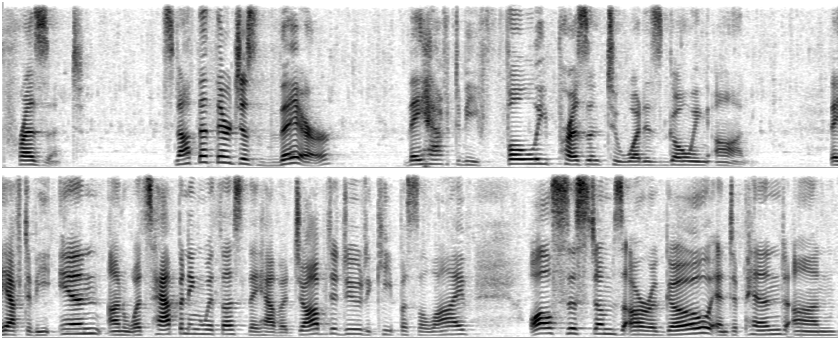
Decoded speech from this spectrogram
present. It's not that they're just there, they have to be fully present to what is going on. They have to be in on what's happening with us. They have a job to do to keep us alive. All systems are a go and depend on,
